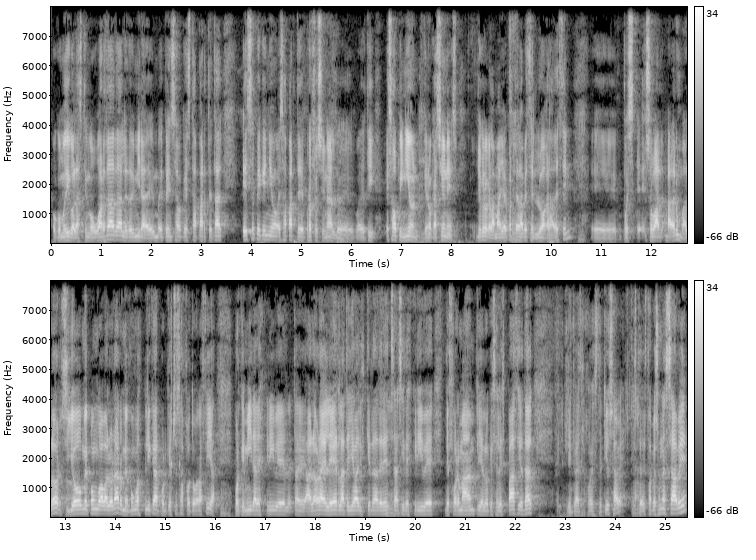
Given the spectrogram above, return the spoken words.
o como digo, las tengo guardadas, le doy, mira, he, pensado que esta parte tal, ese pequeño, esa parte profesional de, de ti, esa opinión que en ocasiones yo creo que la mayor parte de las veces lo agradecen, eh, pues eso va, va a dar un valor. Si yo me pongo a valorar o me pongo a explicar por qué he hecho esta fotografía, porque mira, describe, a la hora de leerla te lleva de izquierda a derecha, así describe de forma amplia lo que es el espacio y tal, el cliente va a decir, joder, este tío sabe, este- esta persona sabe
